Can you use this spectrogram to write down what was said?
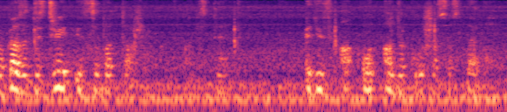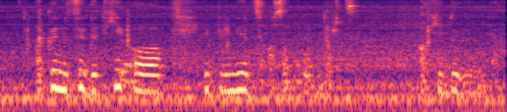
Указывает street in sabotage. Understand? It is uh, on under cautious level. I cannot see that he uh, implements some orders. How he doing that?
